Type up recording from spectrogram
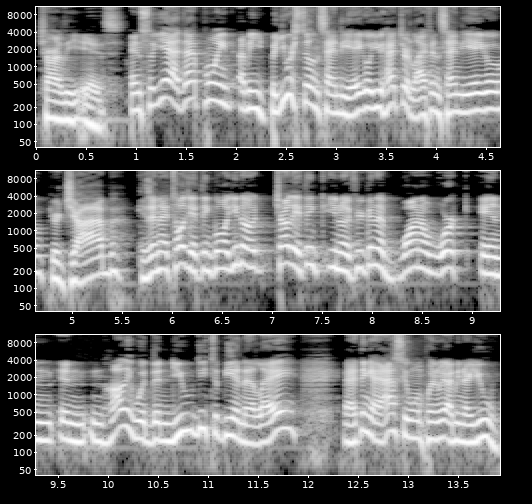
Charlie is. And so, yeah, at that point, I mean, but you were still in San Diego. You had your life in San Diego, your job. Because then I told you, I think, well, you know, Charlie, I think, you know, if you're going to want to work in, in, in Hollywood, then you need to be in LA. And I think I asked you at one point, I mean, are you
